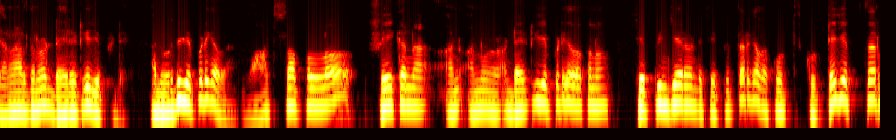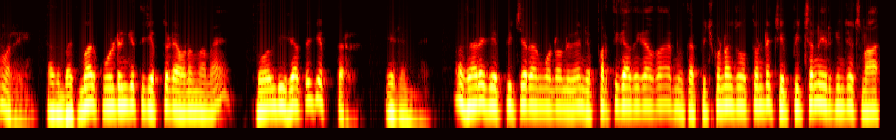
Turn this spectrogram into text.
జనార్దన్ డైరెక్ట్గా చెప్పాడు. అని వడితే చెప్పాడు కదా. వాట్సాప్లో ఫేక్ అన్న అను డైరెక్ట్గా చెప్పాడు కదా అతను. చెప్పించారు అంటే చెప్పిస్తారు కదా. కొట్ కొట్టే చెప్తారు మరి. అది బతిమాలి కూల్ డ్రింక్ ఇస్తే చెప్తాడు ఎవడన్నానే. తోలు తీసేస్తే చెప్తారు. ఏంటండి? సరే చెప్పించారు అనుకుంటాను నువ్వేం నిప్పర్తి కాదు కదా. నువ్వు తప్పించుకుంటా చూస్తుంటే చెప్పించాను ఇరికించవచ్చు నా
